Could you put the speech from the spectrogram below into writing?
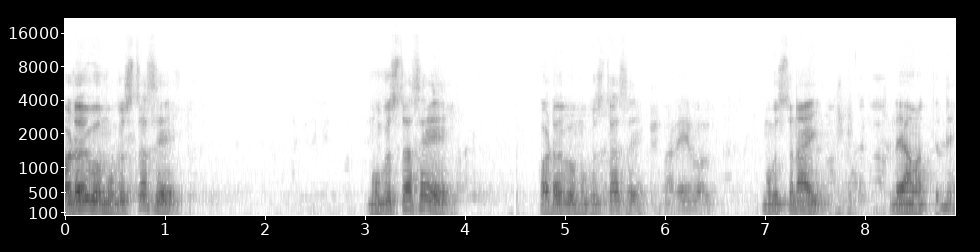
কটা হইব? মুখস্থ আছে? মুখস্থ আছে? কটা হইব? মুখস্থ আছে? মুখস্থ নাই? দে আমার তো দে।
